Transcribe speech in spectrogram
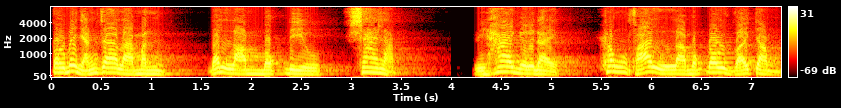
tôi mới nhận ra là mình đã làm một điều sai lầm. Vì hai người này không phải là một đôi vợ chồng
